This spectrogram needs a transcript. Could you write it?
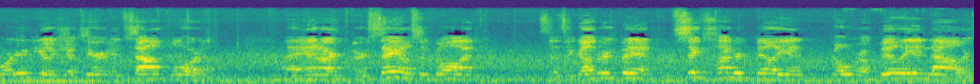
four new dealerships here in South Florida. Uh, and our, our sales have gone since the governor's been in, six hundred million to over a billion dollars.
